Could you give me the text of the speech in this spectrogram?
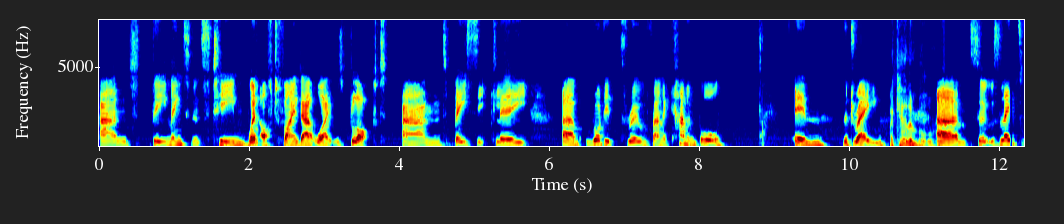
and the maintenance team went off to find out why it was blocked, and basically um, rodded through and found a cannonball in the drain. A cannonball. Um, so it was later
